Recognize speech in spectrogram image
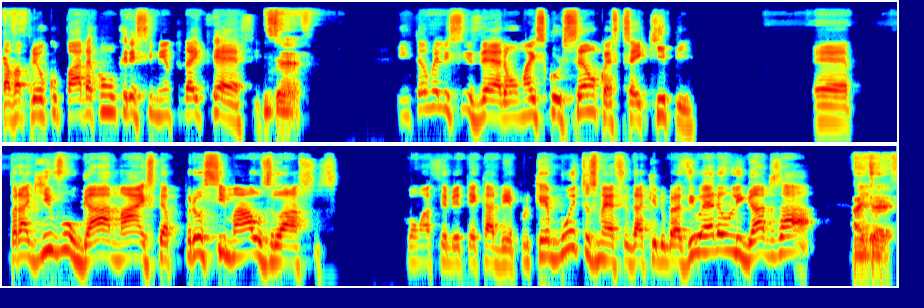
estava preocupada com o crescimento da ITF. ITF. Então eles fizeram uma excursão com essa equipe é, para divulgar mais, para aproximar os laços com a CBTKD, porque muitos mestres daqui do Brasil eram ligados à ITF.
